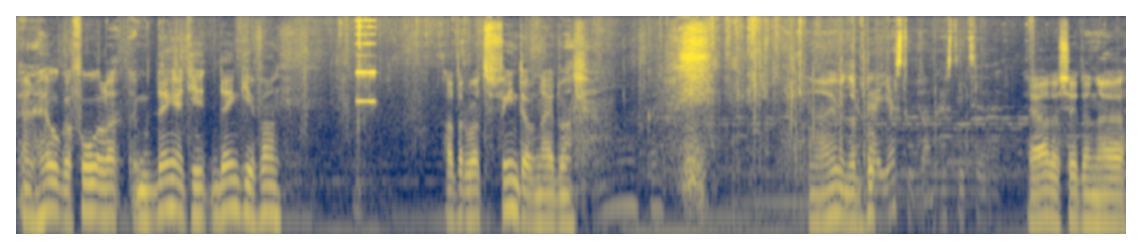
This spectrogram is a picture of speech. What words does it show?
een heel gevoelig dingetje, denk je van, had er wat vindt of niet was. Ja, even dat. Bij Jesthoek dan, is niet... Ja, daar zit een... Uh...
